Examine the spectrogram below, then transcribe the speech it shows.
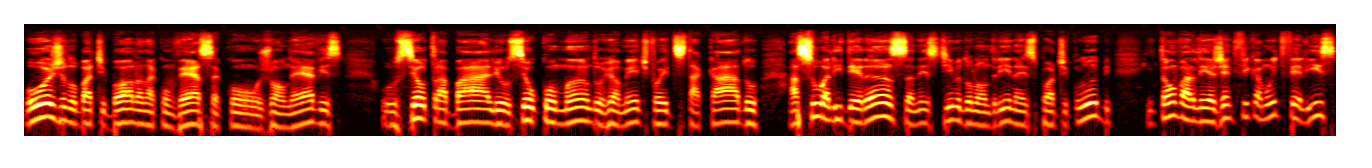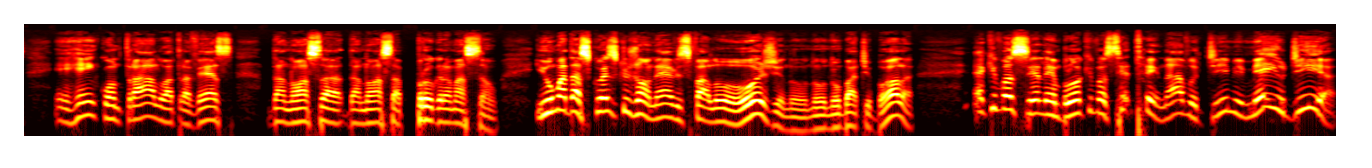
Hoje, no bate-bola, na conversa com o João Neves, o seu trabalho, o seu comando realmente foi destacado, a sua liderança nesse time do Londrina Esporte Clube. Então, Varley, a gente fica muito feliz em reencontrá-lo através da nossa, da nossa programação. E uma das coisas que o João Neves falou hoje no, no, no bate-bola é que você lembrou que você treinava o time meio-dia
